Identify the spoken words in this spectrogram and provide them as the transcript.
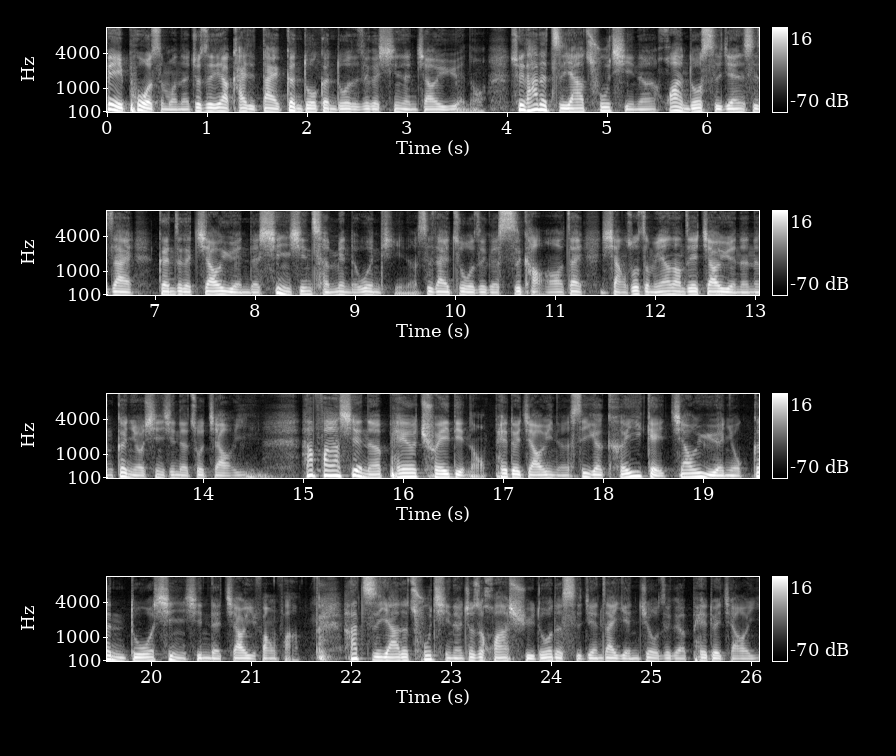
被迫什么呢？就是要开始带更多更多的这个新人交易员哦，所以他的职涯初期呢，花很多时间是在跟这个交易员的信心层面的问题呢，是在做这个思考哦，在想说怎么样让这些交易员呢能更有信心的做交易。他发现呢，pair trading 哦，配对交易呢是一个可以给交易员有更多信心的交易方法。他职涯的初期呢，就是花许多的时间在研究这个配对交易。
